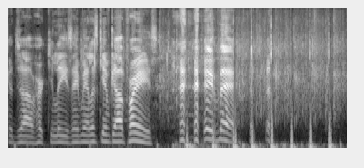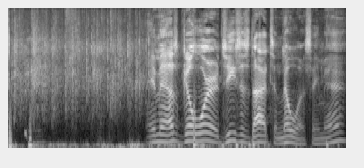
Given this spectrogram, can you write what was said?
Good job, Hercules. Amen. Let's give God praise. Amen. Amen. That's a good word. Jesus died to know us. Amen.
